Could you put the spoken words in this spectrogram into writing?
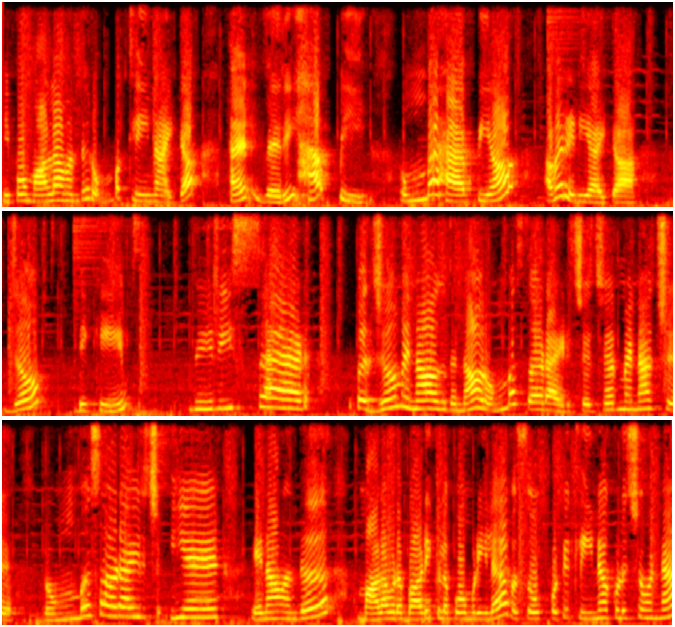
இப்போ மாலா வந்து ரொம்ப க்ளீன் ஆகிட்டா அண்ட் வெரி ஹாப்பி ரொம்ப ஹாப்பியாக அவள் ரெடி ஆகிட்டா ஜம் பிகேம்ஸ் வெரி சேட் இப்போ ஜெர்ம் என்ன ஆகுதுன்னா ரொம்ப சேர்ட் ஆயிடுச்சு. ஜெர்ம் என்னாச்சு? ரொம்ப சேர்ட் ஆயிடுச்சு. ஏன்? ஏன்னா வந்து மாலாவோட பாடிக்குள்ளே போக முடியல. அவள் சோப் போட்டு க்ளீனாக குளிச்ச உடனே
